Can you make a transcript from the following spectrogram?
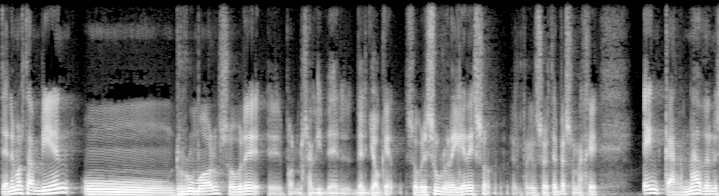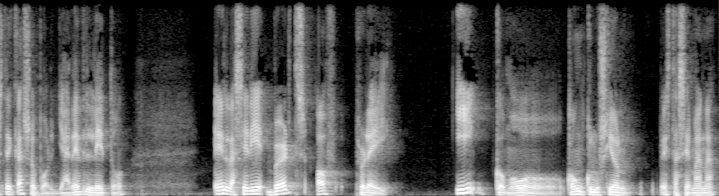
Tenemos también un rumor sobre, eh, por no salir del, del, Joker, sobre su regreso, el regreso de este personaje, encarnado en este caso por Jared Leto, en la serie Birds of Prey. Y como conclusión esta semana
